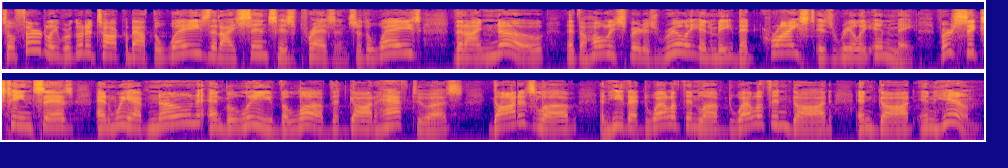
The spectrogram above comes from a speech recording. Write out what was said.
So, thirdly, we're going to talk about the ways that I sense His presence, or the ways that I know that the Holy Spirit is really in me, that Christ is really in me. Verse 16 says, And we have known and believed the love that God hath to us. God is love, and he that dwelleth in love dwelleth in God, and God in him.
